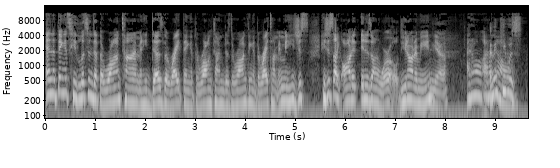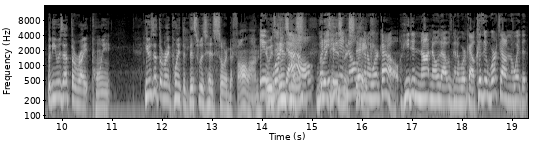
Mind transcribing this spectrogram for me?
And the thing is, he listens at the wrong time, and he does the right thing at the wrong time. He does the wrong thing at the right time. I mean, he's just he's just like on it in his own world. You know what I mean? yeah. I don't. I don't know. I think know. he was, but he was at the right point. He was at the right point that this was his sword to fall on. It, was worked his mis- out, but it was he his didn't know it was going to work out. He did not know that was going to work out because it worked out in a way that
